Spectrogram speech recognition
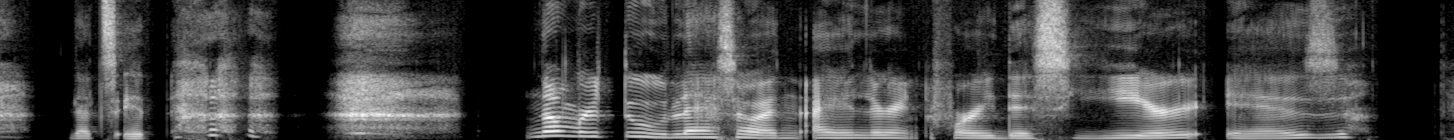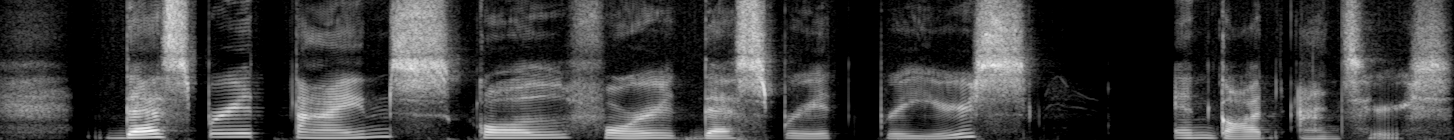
that's it. Number two lesson I learned for this year is desperate times call for desperate prayers and God answers.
